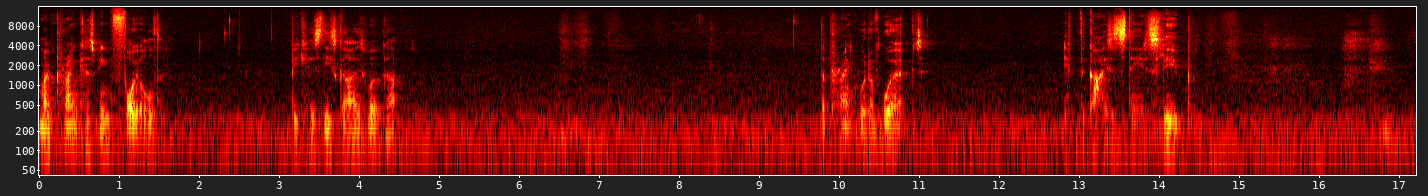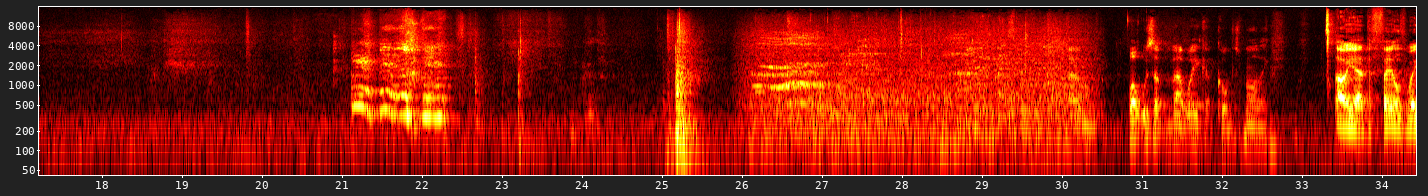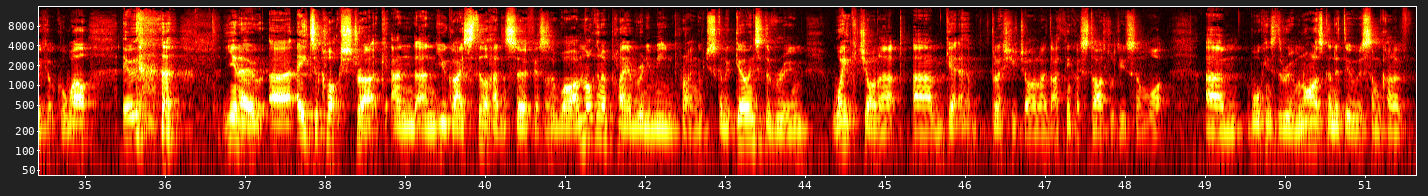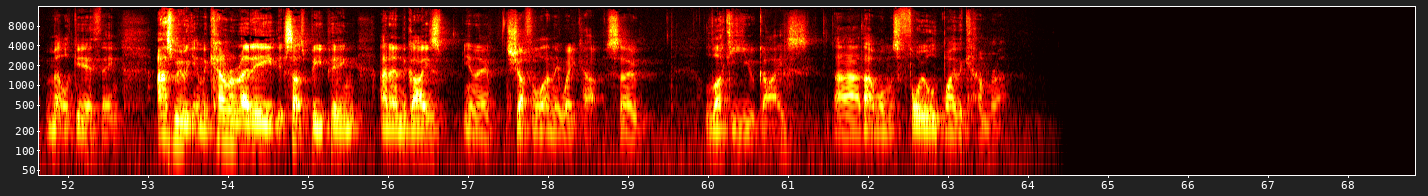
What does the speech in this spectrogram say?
my prank has been foiled because these guys woke up. The prank would have worked if the guys had stayed asleep. Um, what was up with that wake up call this morning? Oh yeah, the failed wake up call. Well, it you know, uh, eight o'clock struck, and and you guys still hadn't surfaced. I said, well, I'm not going to play a really mean prank. I'm just going to go into the room, wake John up, um, get bless you, John. I, I think I startled you somewhat. Um, walk into the room, and all I was going to do was some kind of Metal Gear thing. As we were getting the camera ready, it starts beeping, and then the guys, you know, shuffle and they wake up. So lucky you guys. Uh, that one was foiled by the camera.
